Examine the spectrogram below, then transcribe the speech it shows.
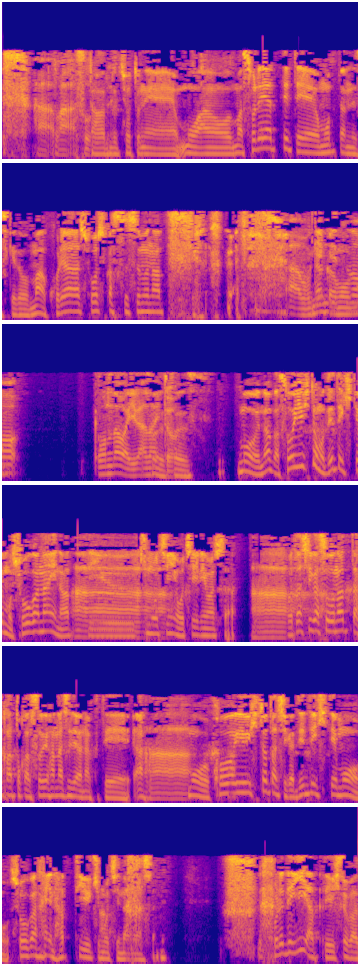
あーまあ、そうだからちょっとね、もうあの、まあ、それやってて思ったんですけど、まあ、これは少子化進むなって。あーもう現実なんかもうの女はいらないと。そうですもうなんかそういう人も出てきてもしょうがないなっていう気持ちに陥りました。私がそうなったかとかそういう話ではなくて、あ、もうこういう人たちが出てきてもしょうがないなっていう気持ちになりましたね。これでいいやっていう人が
